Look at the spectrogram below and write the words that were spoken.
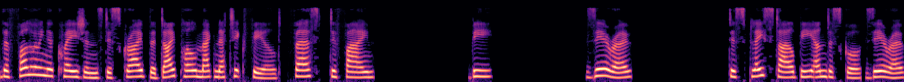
The following equations describe the dipole magnetic field. First, define B 0 display style b underscore 0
